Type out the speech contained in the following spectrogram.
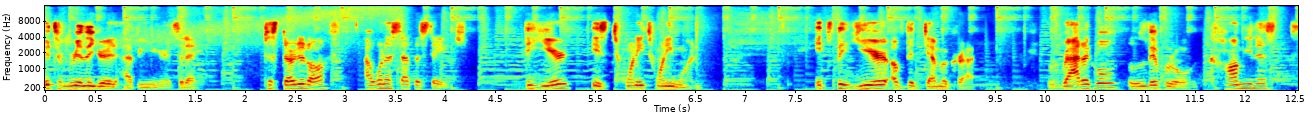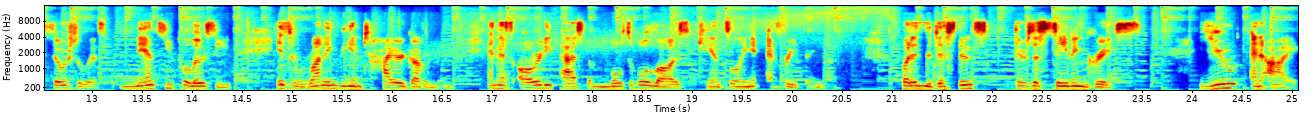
It's really great having you here today. To start it off, I want to set the stage. The year is 2021. It's the year of the Democrat. Radical, liberal, communist, socialist Nancy Pelosi is running the entire government and has already passed multiple laws canceling everything. But in the distance, there's a saving grace. You and I,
